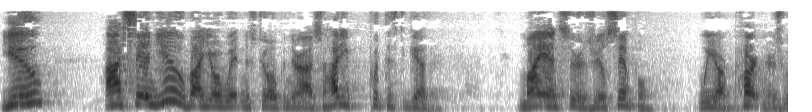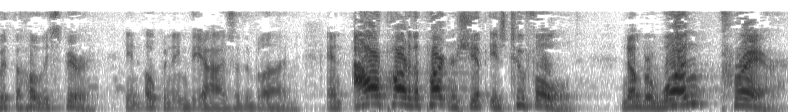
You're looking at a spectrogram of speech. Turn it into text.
you, I send you by your witness to open their eyes. So how do you put this together? My answer is real simple. We are partners with the Holy Spirit in opening the eyes of the blind. And our part of the partnership is twofold. Number one, prayer.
